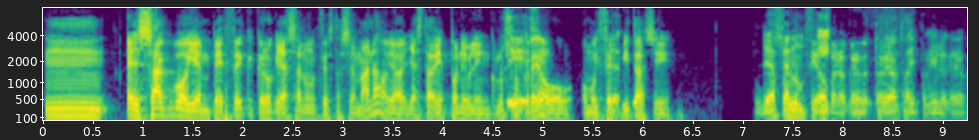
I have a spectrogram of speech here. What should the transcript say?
Mm, el Sackboy en PC, que creo que ya se anunció esta semana, o ya, está disponible incluso, creo, o, muy cerquita, sí. Ya se anunció, pero creo que todavía no está disponible, creo.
